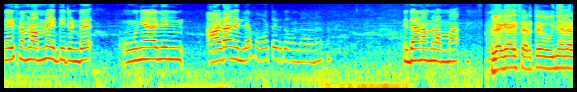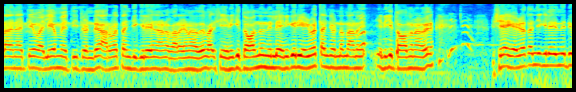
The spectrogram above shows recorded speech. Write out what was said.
ഗൈസ് നമ്മൾ അമ്മ എത്തിയിട്ടുണ്ട്. ഊഞ്ഞാലിൽ ആടാനല്ല ഫോട്ടോ എടുക്കാൻ വന്നതാണ്. ഇതാണ് നമ്മളമ്മ ഹലോ ഗായ്സ് അടുത്ത് ഊഞ്ഞാലിടാനായിട്ട് വലിയമ്മ എത്തിയിട്ടുണ്ട്. അറുപത്തഞ്ച് കിലോ എന്നാണ് പറയണത്. പക്ഷെ എനിക്ക് തോന്നുന്നില്ല. എനിക്കൊരു എഴുപത്തഞ്ചുണ്ടെന്നാണ് എനിക്ക് തോന്നണത്. പക്ഷേ എഴുപത്തഞ്ച് കിലോ ഇരുന്നിട്ട്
